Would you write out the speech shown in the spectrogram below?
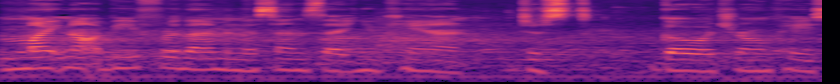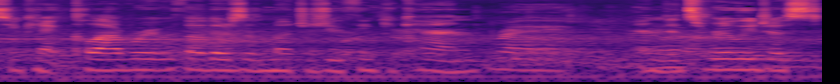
might not be for them in the sense that you can't just go at your own pace. You can't collaborate with others as much as you think you can. right. And it's really just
